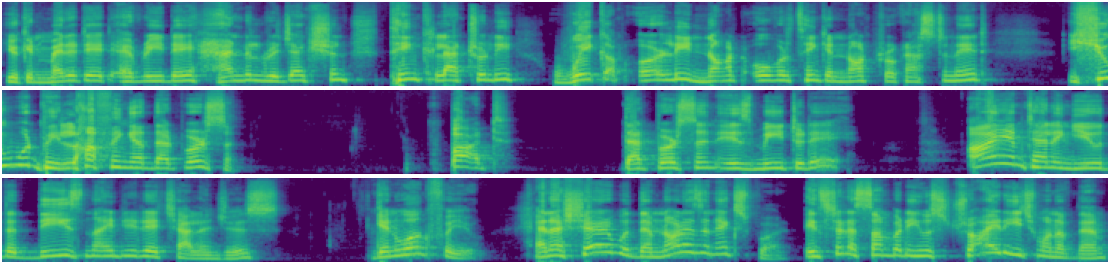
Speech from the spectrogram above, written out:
You can meditate every day, handle rejection, think laterally, wake up early, not overthink and not procrastinate. You would be laughing at that person. But that person is me today. I am telling you that these 90 day challenges can work for you. And I share with them not as an expert, instead, as somebody who's tried each one of them,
